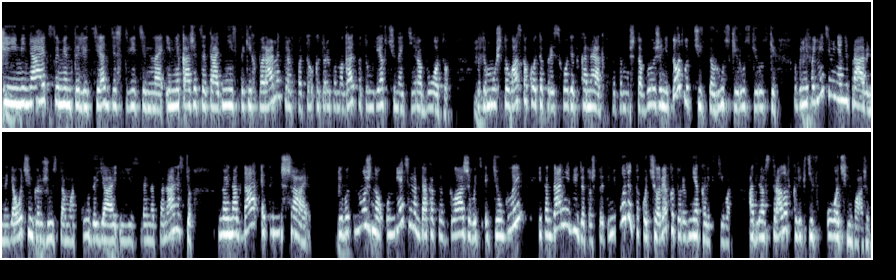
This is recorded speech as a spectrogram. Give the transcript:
И меняется менталитет, действительно, и мне кажется, это одни из таких параметров, которые помогают потом легче найти работу потому что у вас какой-то происходит коннект, потому что вы уже не тот вот чисто русский, русский, русский. Вы не поймите меня неправильно, я очень горжусь там, откуда я и своей национальностью, но иногда это мешает. И вот нужно уметь иногда как-то сглаживать эти углы, и тогда они видят то, что это не будет такой человек, который вне коллектива, а для австралов коллектив очень важен.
